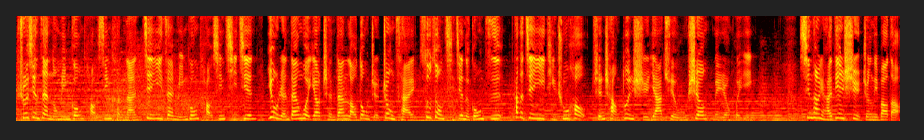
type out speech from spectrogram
说现在农民工讨薪很难，建议在民工讨薪期间，用人单位要承担劳动者仲裁诉讼期间的工资。他的建议提出后，全场顿时鸦雀无声，没人回应。新唐人海电视整理报道。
